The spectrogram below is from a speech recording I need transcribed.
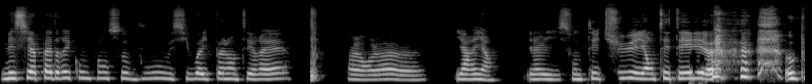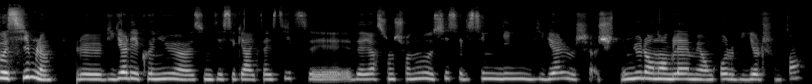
mais s'il n'y a pas de récompense au bout, ou s'ils voient pas l'intérêt, alors là, il y a rien. Là, ils sont têtus et entêtés euh, au possible. Le Beagle est connu, euh, c'est une de ses caractéristiques. D'ailleurs son surnom aussi, c'est le singing Beagle. Je, suis nulle en anglais, mais en gros le Beagle chantant.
